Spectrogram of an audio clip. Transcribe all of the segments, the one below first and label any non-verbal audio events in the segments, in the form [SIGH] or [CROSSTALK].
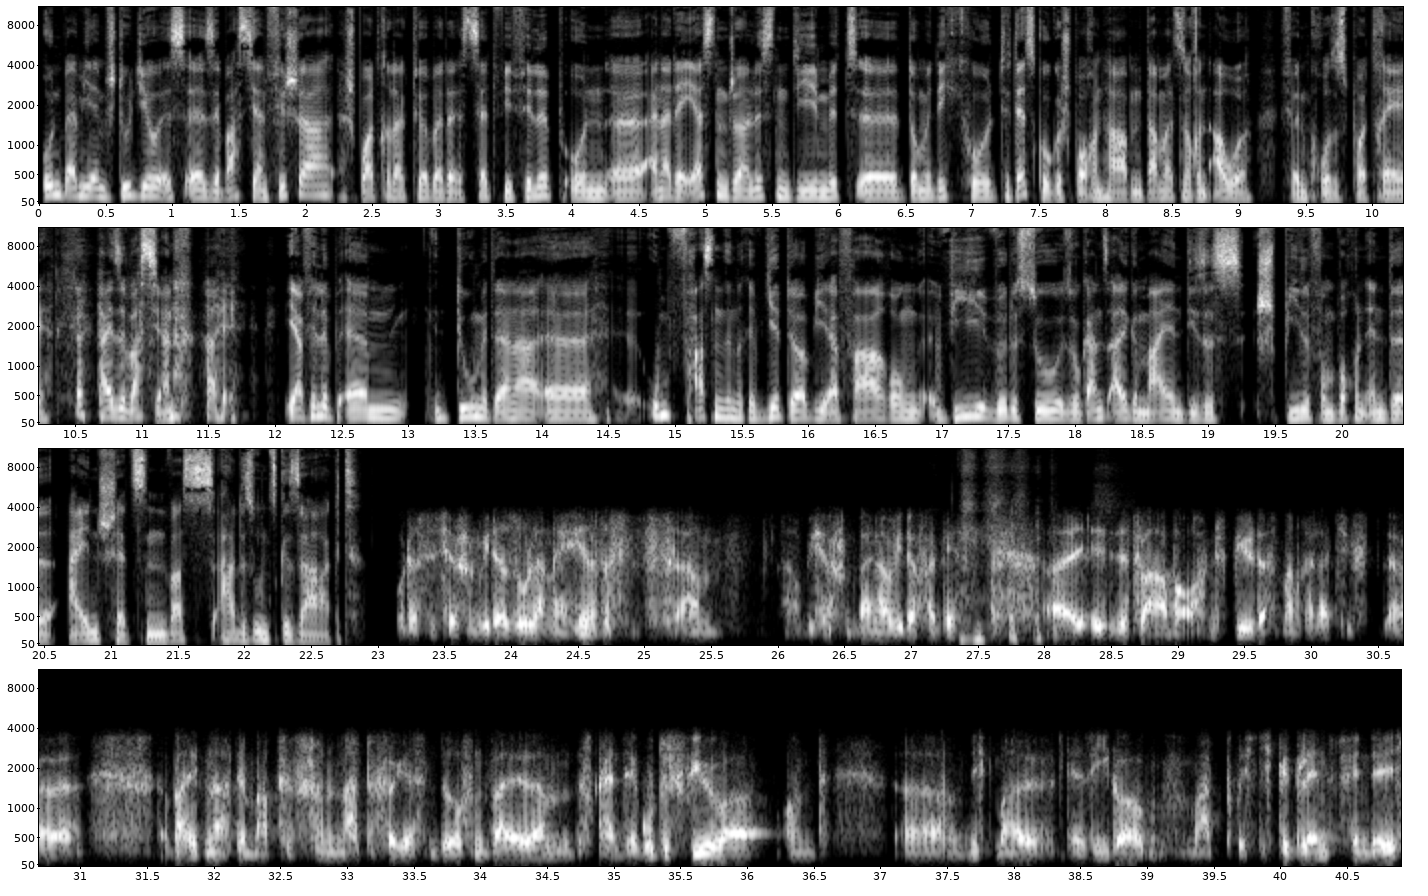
Und bei mir im Studio ist äh, Sebastian Fischer, Sportredakteur bei der SZ wie Philipp und äh, einer der ersten Journalisten, die mit äh, Domenico Tedesco gesprochen haben, damals noch in Aue für ein großes Porträt. [LAUGHS] Hi Sebastian. Hi. Ja, Philipp, ähm, du mit deiner äh, umfassenden Revierderby-Erfahrung, wie würdest du so ganz allgemein dieses Spiel vom Wochenende einschätzen? Was hat es uns gesagt? Oh, das ist ja schon wieder so lange her, das ähm, habe ich ja schon beinahe wieder vergessen. [LAUGHS] äh, das war aber auch ein Spiel, das man relativ äh, bald nach dem Abpfiff schon hatte vergessen dürfen, weil ähm, es kein sehr gutes Spiel war und äh, nicht mal der Sieger hat richtig geglänzt, finde ich.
